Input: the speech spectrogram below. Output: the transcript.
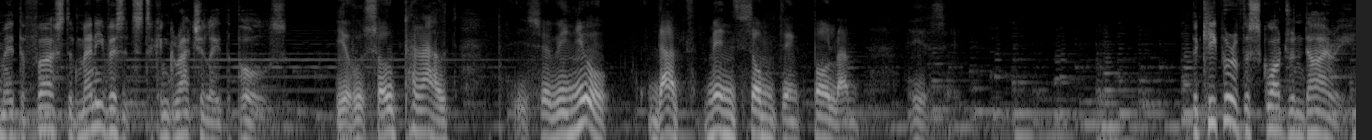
made the first of many visits to congratulate the Poles. He was so proud. So we knew that means something, Poland. He said. The keeper of the squadron diary,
